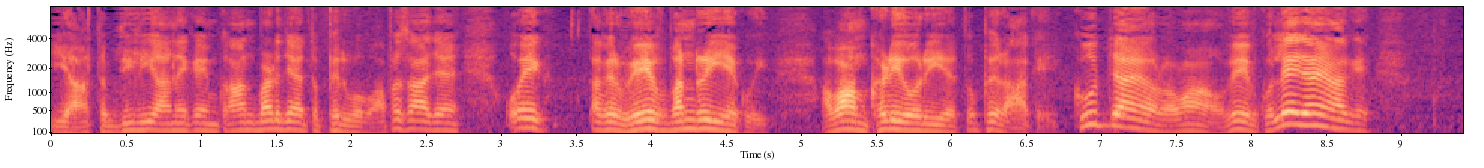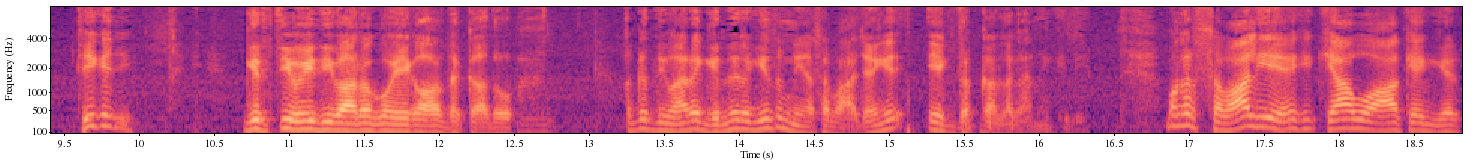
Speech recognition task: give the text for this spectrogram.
यहाँ तब्दीली आने का इम्कान बढ़ जाए तो फिर वो वापस आ जाएँ। वो एक अगर वेव बन रही है कोई आवाम खड़ी हो रही है तो फिर आगे कूद जाए और आवाम वेव को ले जाएँ आगे। ठीक है जी। गिरती हुई दीवारों को एक और धक्का दो। अगर दीवारें गिरने लगी तो मियाँ साहब आ जाएँगे एक धक्का लगाने के लिए। मगर सवाल ये है कि क्या वो आके गिर,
